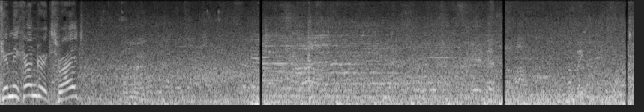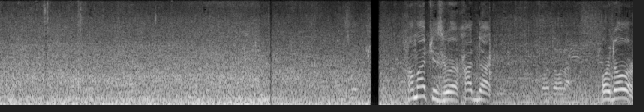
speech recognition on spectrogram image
Jimi Hendrix, right? How much is a hot dog? Four dollar. Four dollar.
